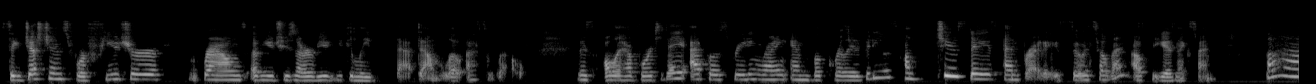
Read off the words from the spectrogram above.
suggestions for future rounds of You Choose I Review, you can leave that down below as well. That is all I have for today. I post reading, writing, and book related videos on Tuesdays and Fridays. So until then, I'll see you guys next time. Bye!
